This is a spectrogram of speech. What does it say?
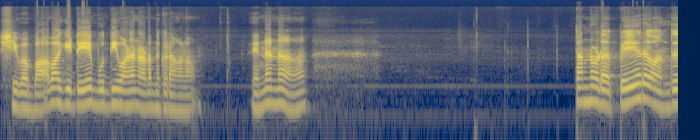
சிவ பாபா கிட்டேயே புத்திவானாக நடந்துக்கிறாங்களாம். என்னென்னா தன்னோட பேரை வந்து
